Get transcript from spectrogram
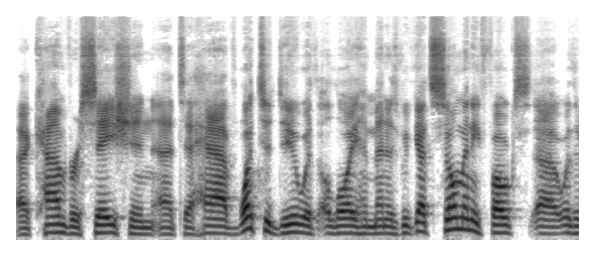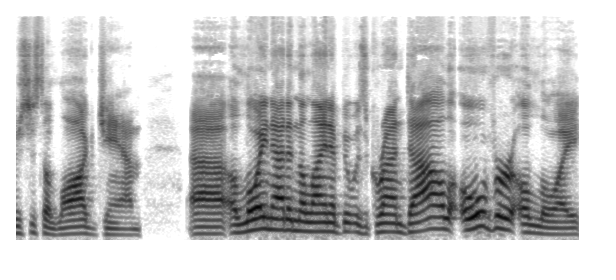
uh, conversation uh, to have. What to do with Eloy Jimenez? We've got so many folks uh, where there's just a log jam. Uh, Eloy not in the lineup. It was Grandal over Eloy.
